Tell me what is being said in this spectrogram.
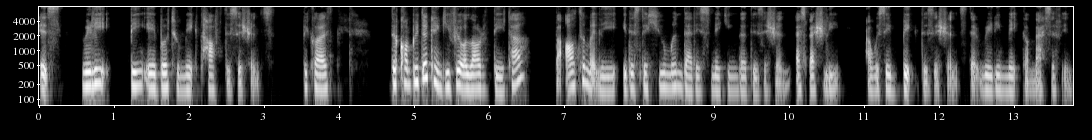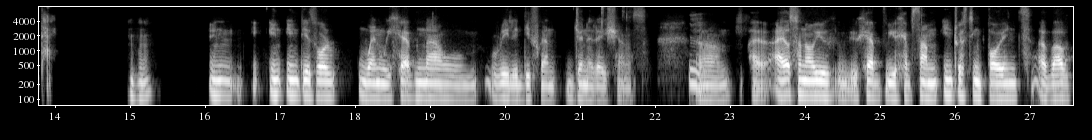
it's really being able to make tough decisions because the computer can give you a lot of data, but ultimately it is the human that is making the decision, especially, I would say, big decisions that really make a massive impact. Mm-hmm. In, in, in this world, when we have now really different generations, Mm. Um, I, I, also know you you have you have some interesting points about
